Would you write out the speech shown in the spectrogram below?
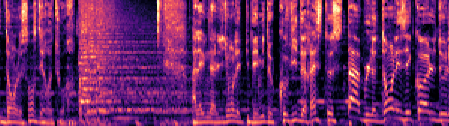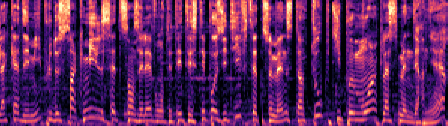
dans le sens des retours. À la une à Lyon, l'épidémie de Covid reste stable dans les écoles de l'académie. Plus de 5700 élèves ont été testés positifs cette semaine. C'est un tout petit peu moins que la semaine dernière.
